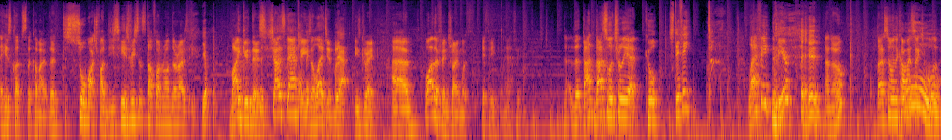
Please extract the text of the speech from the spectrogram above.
his clips that come out. They're just so much fun. Do you see his recent stuff on Ronda Rousey? Yep. My goodness, shouts to Effy. He's a legend, man. Yeah. he's great. Um, what other things rhyme with Iffy and effy? Th- that, that's literally it. Cool. Stiffy? Leffy, the beer? I don't know. Let us know in the comment section Ooh. below.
